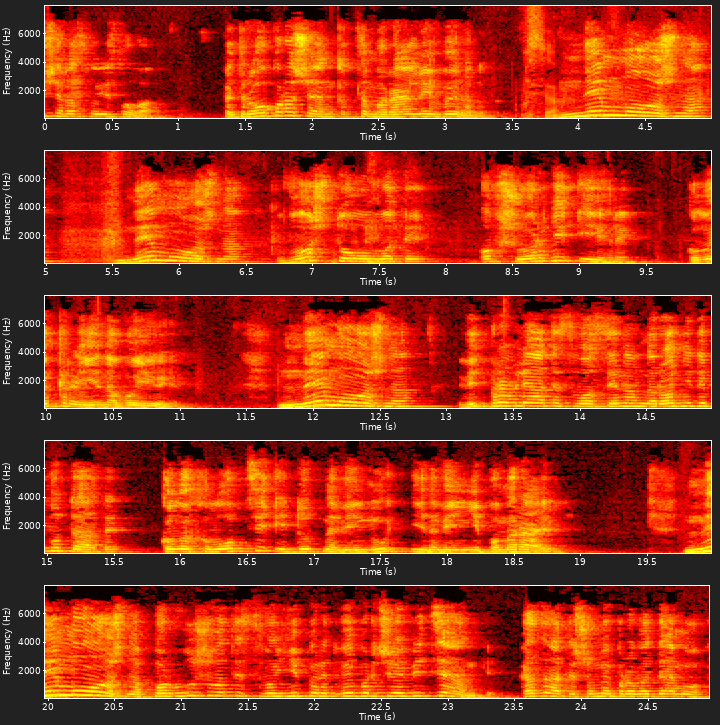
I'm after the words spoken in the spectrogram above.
ще раз свої слова. Петро Порошенко це моральний виродок. Все. Не можна, не можна влаштовувати офшорні ігри, коли країна воює. Не можна відправляти свого сина в народні депутати, коли хлопці йдуть на війну і на війні помирають. Не можна порушувати свої передвиборчі обіцянки, казати, що ми проведемо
